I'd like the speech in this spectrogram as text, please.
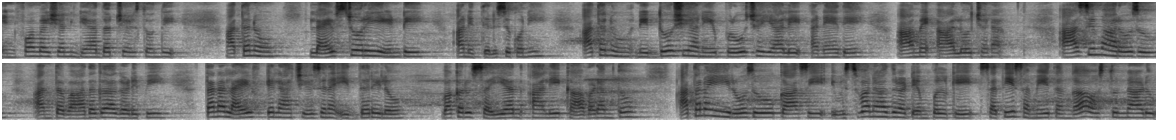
ఇన్ఫర్మేషన్ గ్యాదర్ చేస్తుంది. అతను లైవ్ స్టోరీ ఏంటి అని తెలుసుకొని అతను నిర్దోషి అని ప్రూవ్ చేయాలి అనేదే ఆమె ఆలోచన. ఆసిం ఆ రోజు అంత బాధగా గడిపి తన లైఫ్ ఇలా చేసిన ఇద్దరిలో ఒకరు సయ్యద్ అలీ కావడంతో అతను ఈరోజు కాశీ విశ్వనాథుని టెంపుల్కి సతీ సమేతంగా వస్తున్నాడు.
